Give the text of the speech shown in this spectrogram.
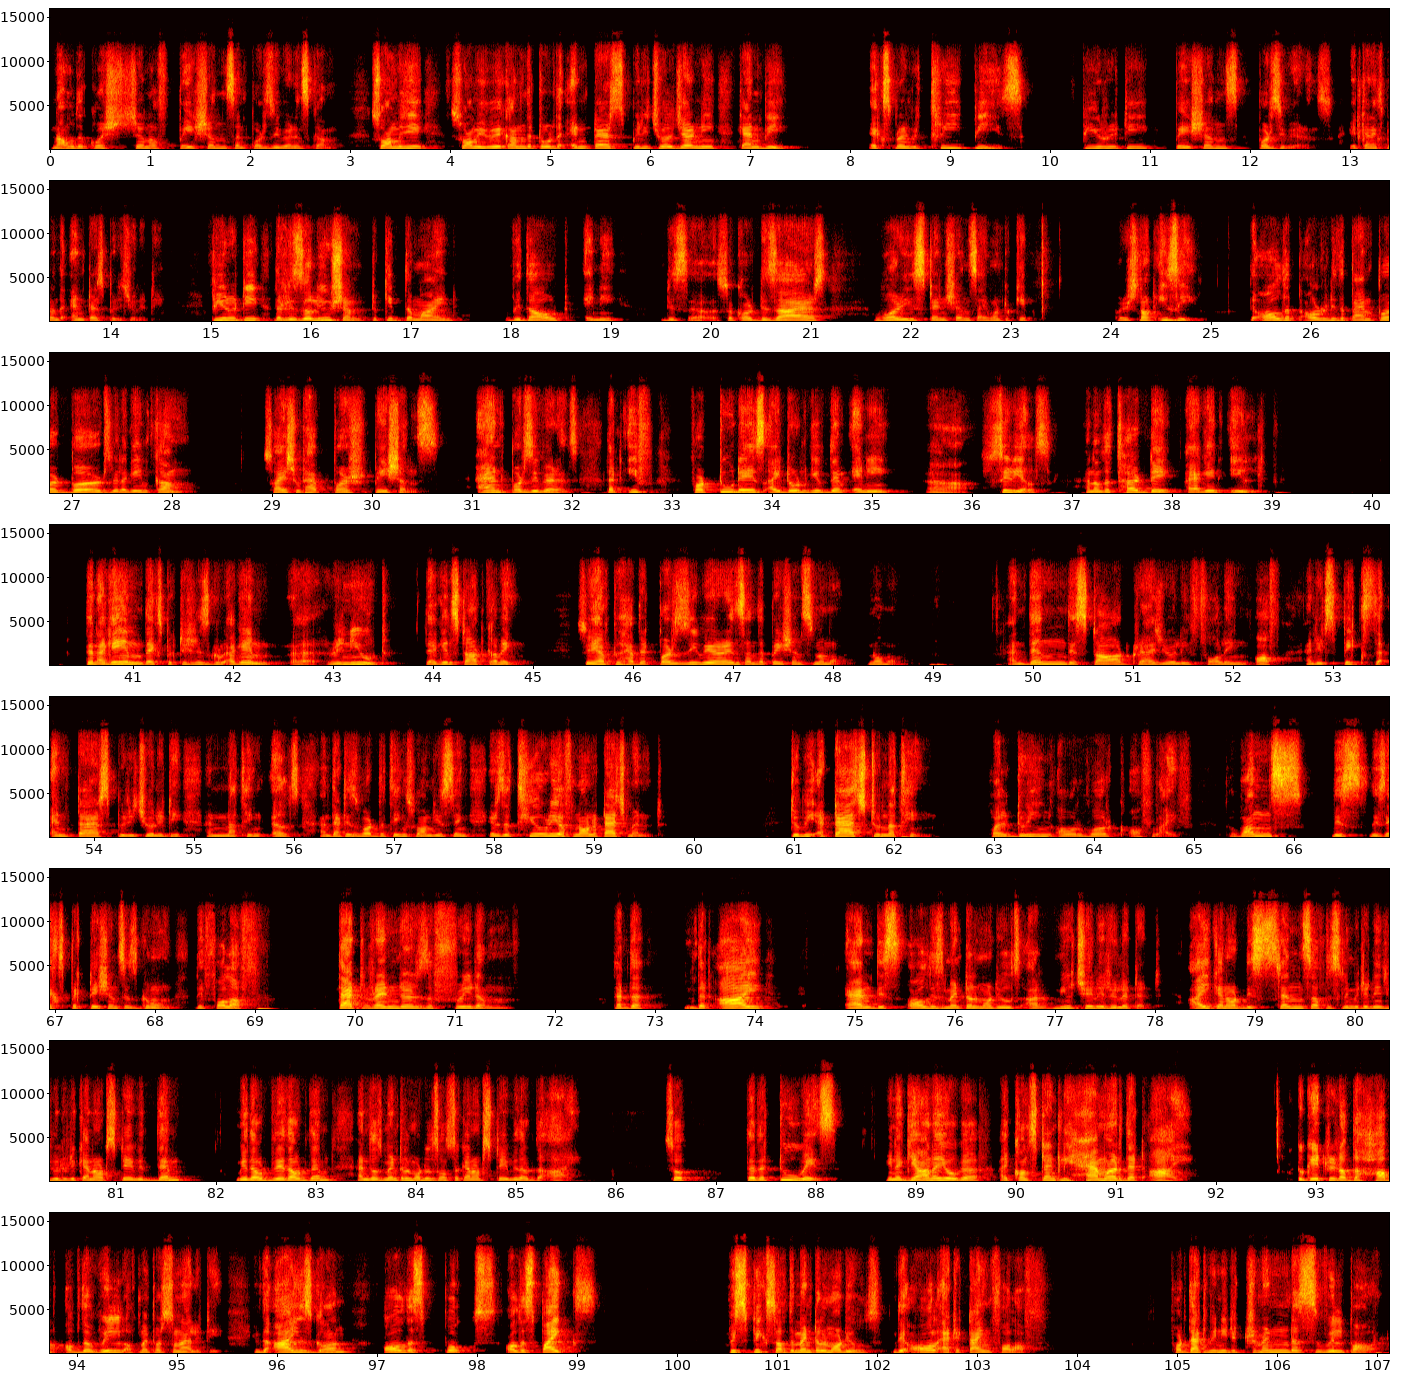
Now the question of patience and perseverance come. Swamiji, Swami Vivekananda told the entire spiritual journey can be explained with three P's purity, patience, perseverance. It can explain the entire spirituality. Purity, the resolution to keep the mind without any this, uh, so-called desires, worries, tensions. I want to keep, but it's not easy the, all the already the pampered birds will again come. So I should have patience and perseverance. That if for two days I don't give them any uh, cereals, and on the third day I again yield, then again the expectation is again uh, renewed. They again start coming. So you have to have that perseverance and the patience. No more, no more. and then they start gradually falling off and it speaks the entire spirituality and nothing else and that is what the thing swamiji is saying it is a theory of non-attachment to be attached to nothing while doing our work of life. Once this this expectations is gone they fall off. That renders the freedom that the that i and this all these mental modules are mutually related. I cannot this sense of this limited individuality cannot stay with them without without them and those mental modules also cannot stay without the i. So there are two ways. In a jnana yoga i constantly hammer that i to get rid of the hub of the will of my personality if the i is gone all the spokes all the spikes which speaks of the mental modules they all at a time fall off for that, we need a tremendous willpower.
